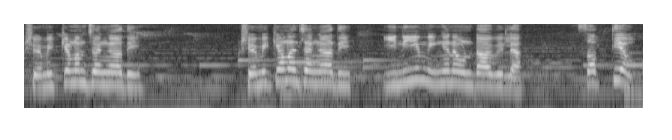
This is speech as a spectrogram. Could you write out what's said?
ക്ഷമിക്കണം ചങ്ങാതി. ക്ഷമിക്കണം ചങ്ങാതി. ഇനിയും ഇങ്ങനെ ഉണ്ടാവില്ല. സത്യം.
